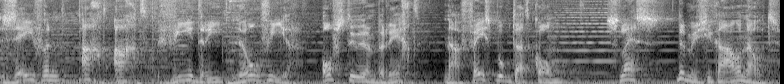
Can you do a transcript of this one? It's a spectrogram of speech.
788 4304. Of stuur een bericht naar facebook.com slash de muzikale noot.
